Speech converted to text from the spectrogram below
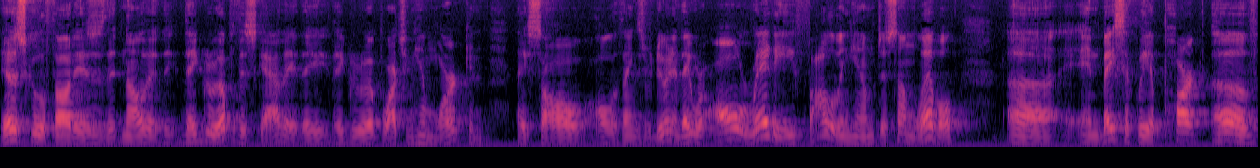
The other school of thought is, is that no, that they, they grew up with this guy. They, they they grew up watching him work, and they saw all the things he was doing, and they were already following him to some level, uh, and basically a part of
